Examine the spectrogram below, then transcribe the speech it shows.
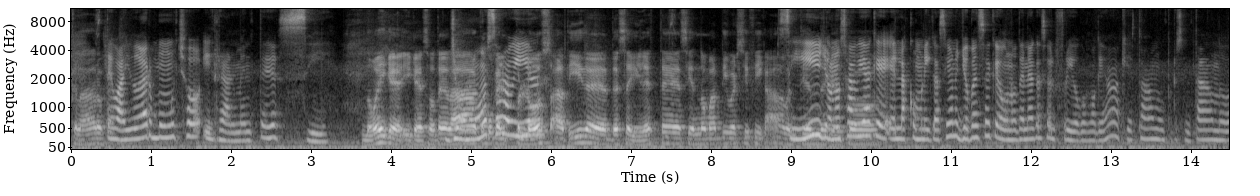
Claro. te va a ayudar mucho y realmente sí. No, y que, y que eso te Yo da no como que sabía. el plus a ti de, de seguir este siendo más diversificada. ¿me Sí, yo no Eso- sabía que en las comunicaciones, yo pensé que uno tenía que ser frío, como que ah, aquí estábamos presentando,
